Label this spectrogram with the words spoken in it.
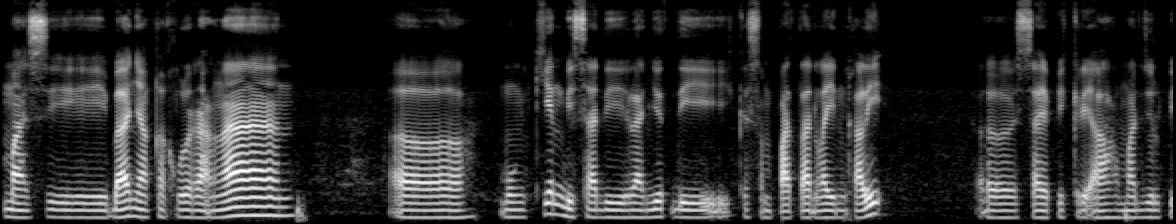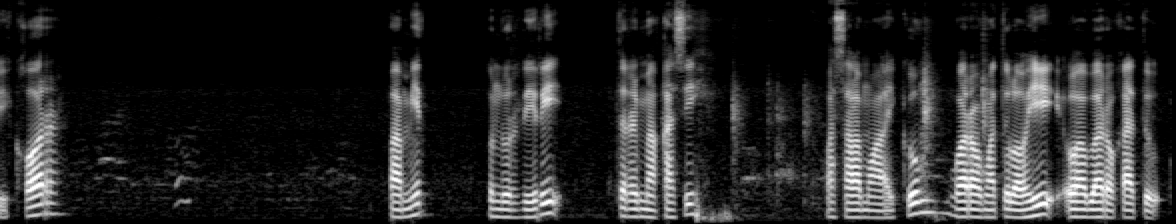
masih banyak kekurangan. Eh, mungkin bisa dilanjut di kesempatan lain kali. Eh, saya Fikri Ahmad Zulfikor pamit undur diri. Terima kasih. Wassalamualaikum warahmatullahi wabarakatuh.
